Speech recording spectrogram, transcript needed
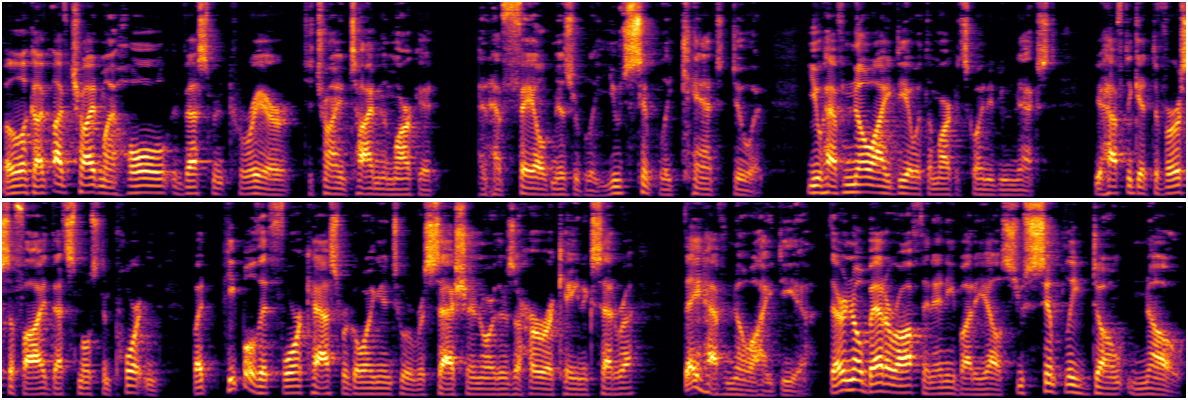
Well, look, I've, I've tried my whole investment career to try and time the market and have failed miserably. You simply can't do it. You have no idea what the market's going to do next. You have to get diversified. That's most important. But people that forecast we're going into a recession or there's a hurricane, et cetera, they have no idea. They're no better off than anybody else. You simply don't know.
